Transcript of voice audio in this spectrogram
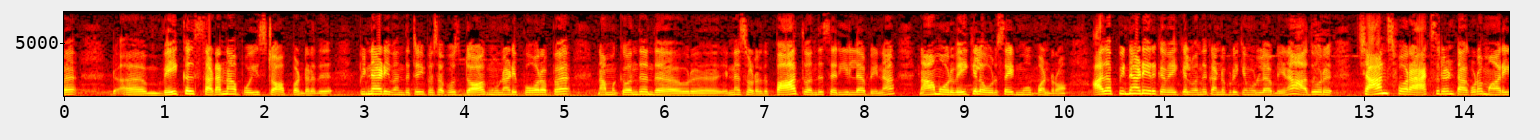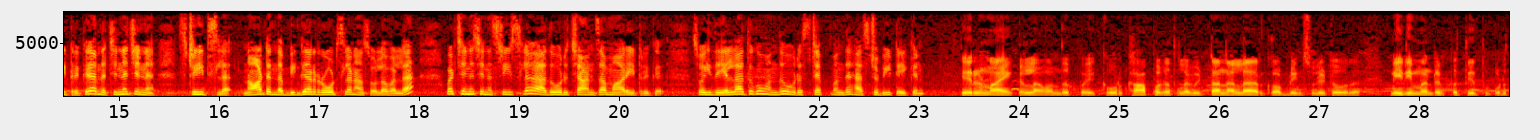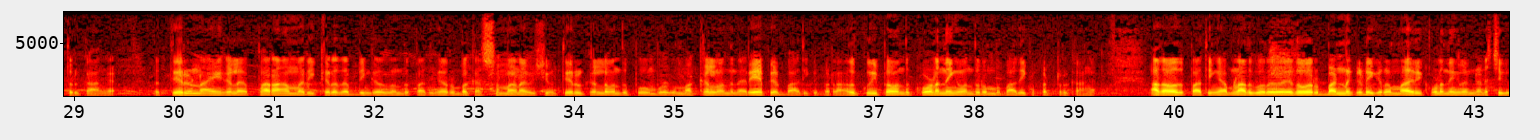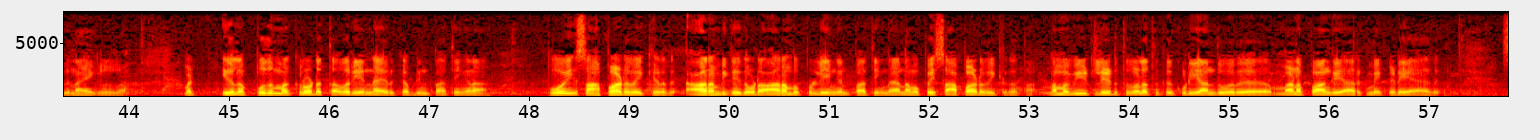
வெஹிக்கிள் சடனா போய் ஸ்டாப் பண்றது. பின்னாடி வந்துட்டு இப்போ சப்போஸ் டாக் முன்னாடி போறப்ப நமக்கு வந்து அந்த ஒரு என்ன சொல்றது பாத் வந்து சரியில்லை அப்படின்னா நாம ஒரு வெஹிக்கிளை ஒரு சைடு மூவ் பண்றோம். அதை பின்னாடி இருக்க வெஹிக்கிள் வந்து கண்டுபிடிக்க முடியல அப்படின்னா அது ஒரு சான்ஸ் ஃபார் ஆக்சிடென்ட்டா கூட மாறிட்டு இருக்கு. அந்த சின்ன சின்ன ஸ்ட்ரீட்ஸ்ல நாட் இந்த பிகர் ரோட்ஸ்ல நான் சொல்ல வரல பட் சின்ன சின்ன ஸ்ட்ரீட்ஸ்ல அது ஒரு சான்ஸா மாறிட்டு இருக்கு. ஸோ இது எல்லாத்துக்கும் வந்து ஒரு ஸ்டெப் வந்து ஹேஸ் டு பி டேக்கன் தெரு நாய்க்கெல்லாம் வந்து போய் ஒரு காப்பகத்தில் விட்டால் நல்லா இருக்கும் அப்படின்னு சொல்லிட்டு ஒரு நீதிமன்றம் இப்போ தீர்ப்பு கொடுத்துருக்காங்க. இப்போ தெரு நாய்களை பராமரிக்கிறது அப்படிங்கிறது வந்து பார்த்தீங்கன்னா ரொம்ப கஷ்டமான விஷயம். தெருக்களில் வந்து போகும்போது மக்கள் வந்து நிறைய பேர் பாதிக்கப்படுறாங்க. அது குறிப்பாக வந்து குழந்தைங்க வந்து ரொம்ப பாதிக்கப்பட்டிருக்காங்க. அதாவது பார்த்தீங்க அப்படின்னா அதுக்கு ஒரு ஏதோ ஒரு பண்ணு கிடைக்கிற மாதிரி குழந்தைங்களை நினச்சிக்கிது நாய்கள் எல்லாம் பட் இதில் பொதுமக்களோட தவறு என்ன இருக்குது அப்படின்னு பார்த்தீங்கன்னா போய் சாப்பாடு வைக்கிறது. ஆரம்பிக்க இதோட ஆரம்ப புள்ளி எங்கன்னு பார்த்தீங்கன்னா நம்ம போய் சாப்பாடு வைக்கிறது தான். நம்ம வீட்டில் எடுத்து வளர்த்துக்கக்கூடிய அந்த ஒரு மனப்பாங்கு யாருக்குமே கிடையாது.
